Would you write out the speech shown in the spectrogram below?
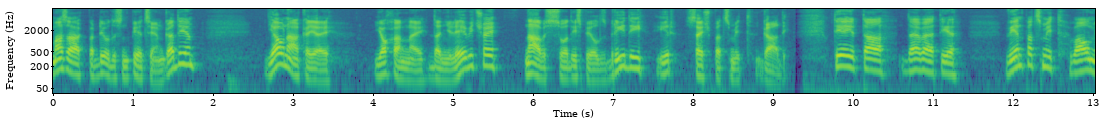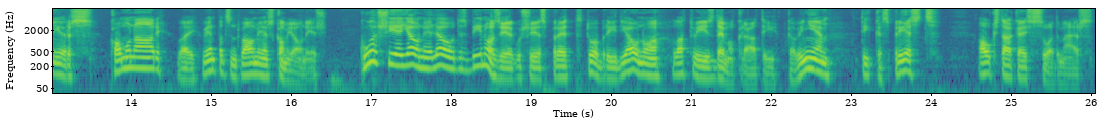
mazāk par 25 gadiem, jaunākajai Johannai Daņļevičai nāves soda izpildes brīdī ir 16 gadi. Tie ir tā dēvētie 11 Valmieras komunāri vai 11 valmieras komjaunieši. Ko šie jaunie ļaudis bija noziegušies pret to brīdi jauno Latvijas demokrātiju, ka viņiem tika spriests augstākais sodamērs.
